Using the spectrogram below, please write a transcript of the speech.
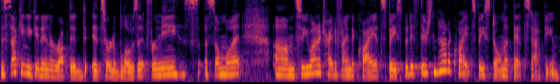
the second you get interrupted it sort of blows it for me somewhat. Um, so you want to try to find a quiet space but if there's not a quiet space don't let that stop you.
